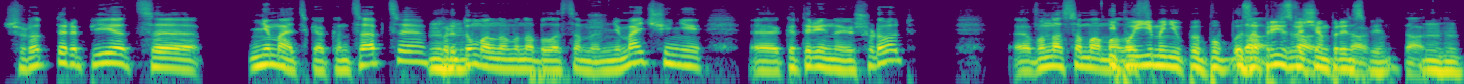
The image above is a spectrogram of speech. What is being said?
Шрот-терапія це німецька концепція. Мгм. Придумана вона була саме в Німеччині е, Катериною Шрот. Е, Вона сама мала... І по імені, по, по- Да, за прізвищем, в принципі. так, так. Мгм.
